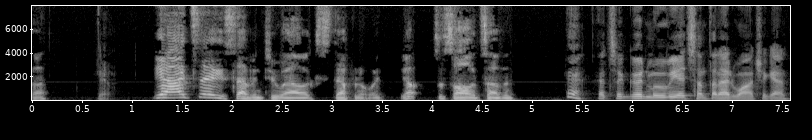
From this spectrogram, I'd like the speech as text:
Okay. Yeah. Yeah, I'd say seven too, Alex. Definitely. Yep, it's a solid seven. Yeah, that's a good movie. It's something I'd watch again.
